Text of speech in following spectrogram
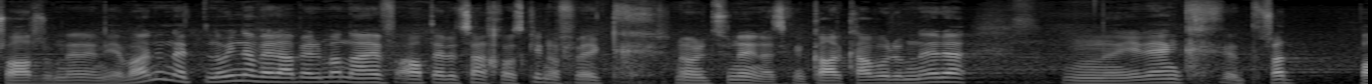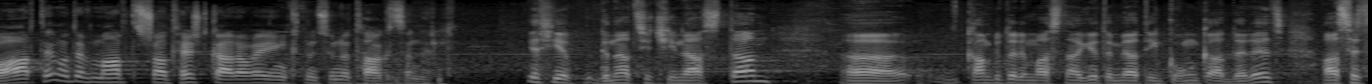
շարժումներ են եւ այլն, այդ նույնը վերաբերում է նաեւ ատելության խոսքին ու fake նորություններին, այսինքն կարգավորումները իրենք շատ բարդ են, որտեղ մարդը շատ հեշտ կարող է ինքնությունը թաքցնել։ Ես երբ գնացի Չինաստան, կոմպյուտերի մասնագետը մի հատ իկոնկա դրեց, ասեց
